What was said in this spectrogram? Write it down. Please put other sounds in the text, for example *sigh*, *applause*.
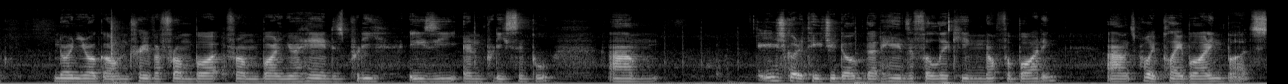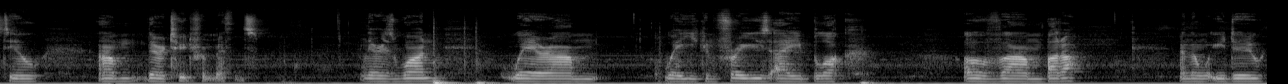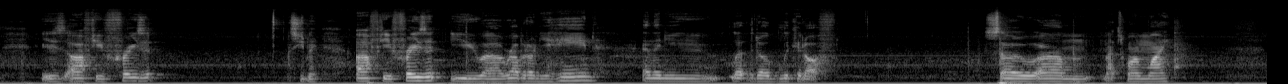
nine-year-old golden retriever from bite from biting your hand is pretty easy and pretty simple. Um, you just got to teach your dog that hands are for licking, not for biting. Um, it's probably play biting, but still, um, there are two different methods. There is one where um, where you can freeze a block of um, butter. And then what you do is after you freeze it excuse me after you freeze it you uh, rub it on your hand and then you let the dog lick it off. So um, that's one way.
